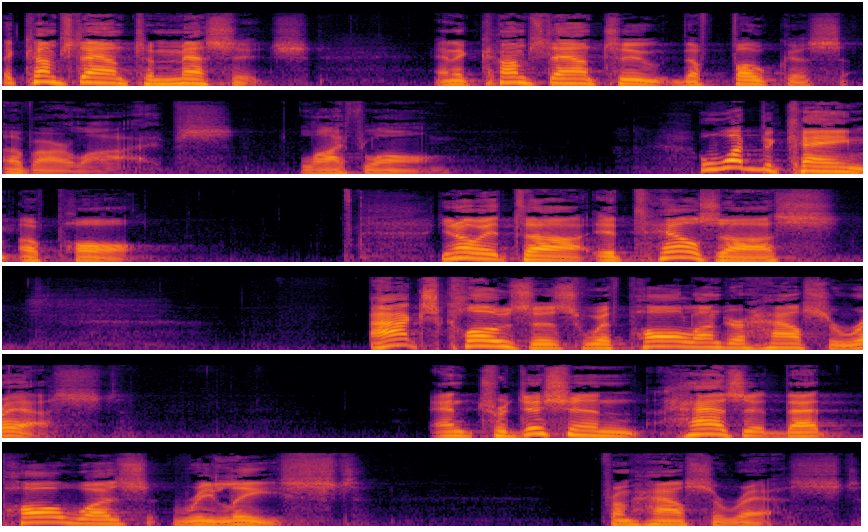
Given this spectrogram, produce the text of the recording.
it comes down to message, and it comes down to the focus of our lives, lifelong. What became of Paul? You know, it, uh, it tells us, Acts closes with Paul under house arrest. And tradition has it that Paul was released from house arrest.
